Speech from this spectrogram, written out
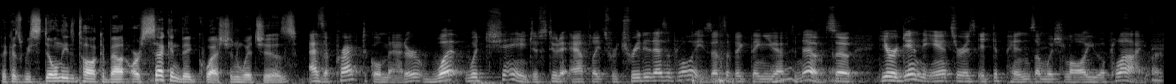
because we still need to talk about our second big question, which is As a practical matter, what would change if student athletes were treated as employees? That's a big thing you have to know. So, here again, the answer is it depends on which law you apply. Right.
